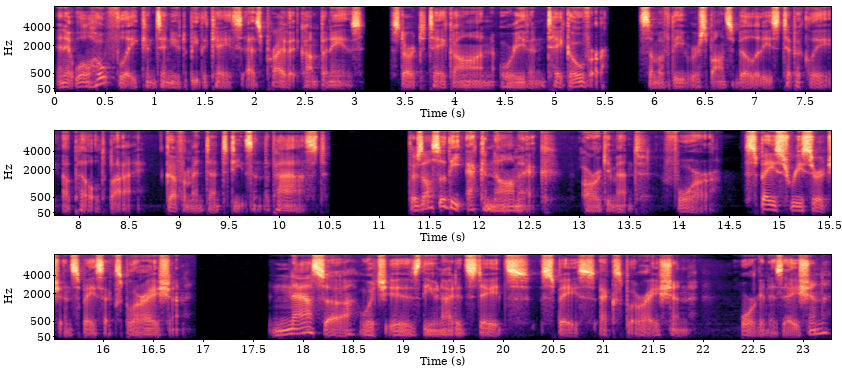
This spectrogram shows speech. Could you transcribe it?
and it will hopefully continue to be the case as private companies start to take on or even take over some of the responsibilities typically upheld by government entities in the past. There's also the economic argument for space research and space exploration. NASA, which is the United States Space Exploration Organization,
